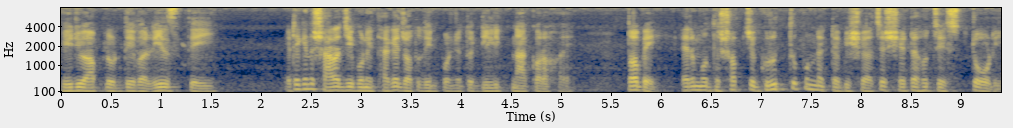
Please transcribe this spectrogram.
ভিডিও আপলোড দিই বা রিলস দেই। এটা কিন্তু সারা জীবনই থাকে, যতদিন পর্যন্ত ডিলিট না করা হয়। তবে এর মধ্যে সবচেয়ে গুরুত্বপূর্ণ একটা বিষয় আছে, সেটা হচ্ছে স্টোরি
